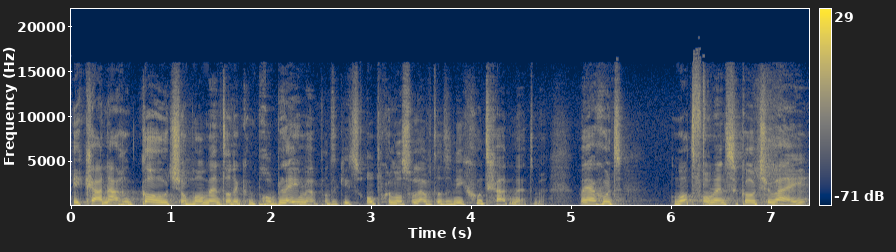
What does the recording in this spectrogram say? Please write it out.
ik ga naar een coach op het moment dat ik een probleem heb, dat ik iets opgelost wil hebben, dat het niet goed gaat met me. Maar ja, goed, wat voor mensen coachen wij?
